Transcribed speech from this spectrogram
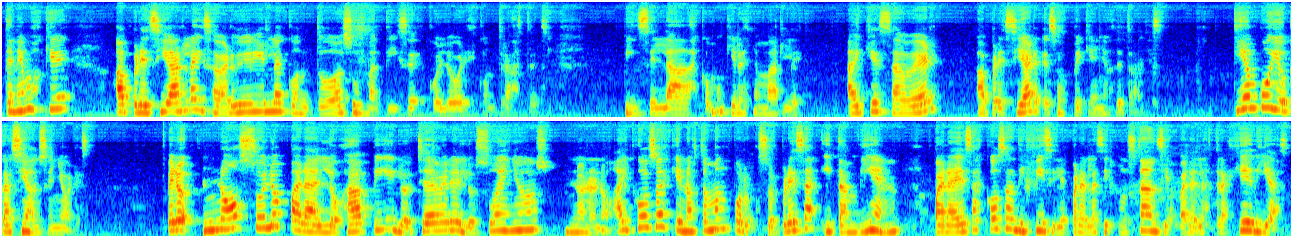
tenemos que apreciarla y saber vivirla con todos sus matices, colores, contrastes, pinceladas, como quieras llamarle. Hay que saber apreciar esos pequeños detalles. Tiempo y ocasión, señores. Pero no solo para lo happy, lo chévere, los sueños, no, no, no. Hay cosas que nos toman por sorpresa y también para esas cosas difíciles, para las circunstancias, para las tragedias,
